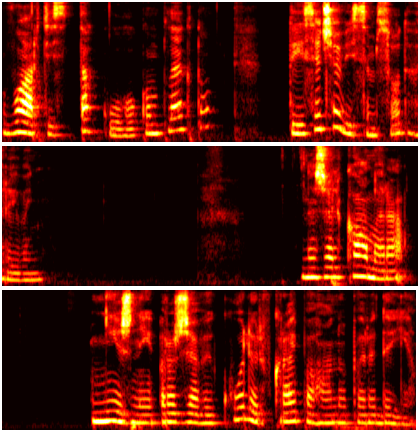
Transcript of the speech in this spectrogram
Вартість такого комплекту 1800 гривень. На жаль, камера ніжний рожевий колір вкрай погано передає.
